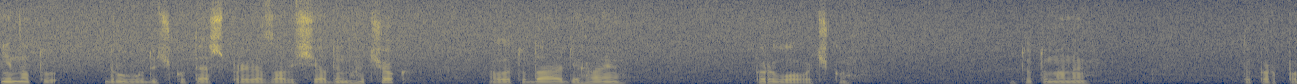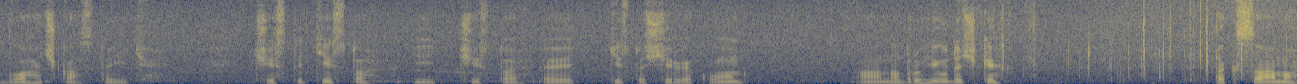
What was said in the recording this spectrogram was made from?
І на ту другу удочку теж прив'язав ще один гачок, але туди одягаю перловочку. Тут у мене тепер по два гачка стоїть. Чисте тісто і чисто, е, тісто з черв'яком. А на другій удочці так само.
